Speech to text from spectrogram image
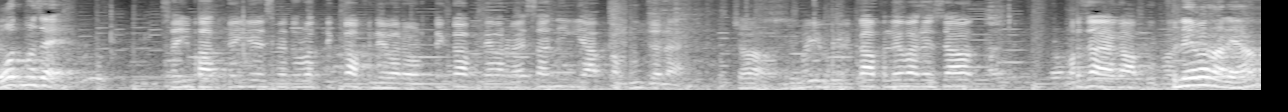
बहुत मज़ा है। सही बात कही है इसमें थोड़ा तिक्का फ्लेवर है और तिक्का फ्लेवर वैसा नहीं कि आपका मुँह जला है। अच्छा तिक्का फ्लेवर ऐसा मज़ा आएगा आपको फ्लेवर वाले हाँ?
